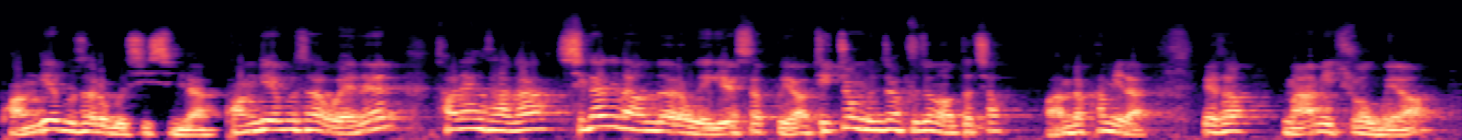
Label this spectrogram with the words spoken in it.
관계부사로 볼 수 있습니다. 관계부사 when은 선행사가 시간이 나온다라고 얘기를 했었고요. 뒤쪽 문장 구조는 어떻죠? 완벽합니다. 그래서 mom이 주어고요.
